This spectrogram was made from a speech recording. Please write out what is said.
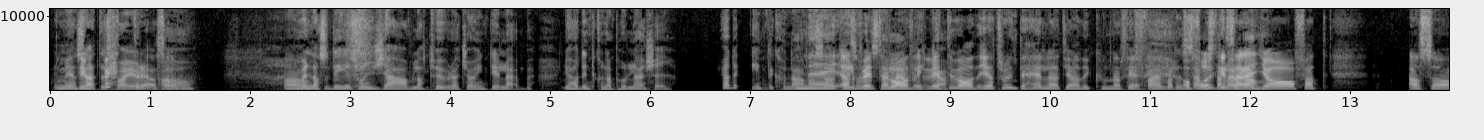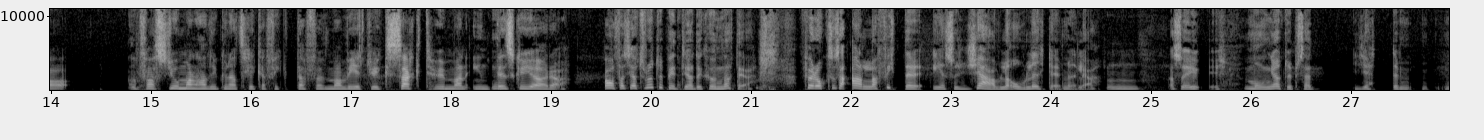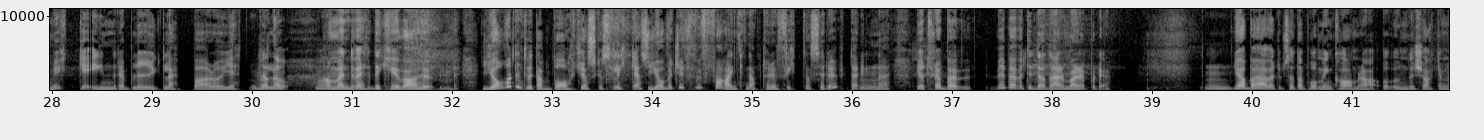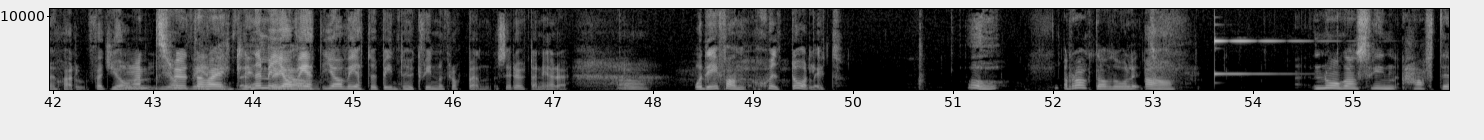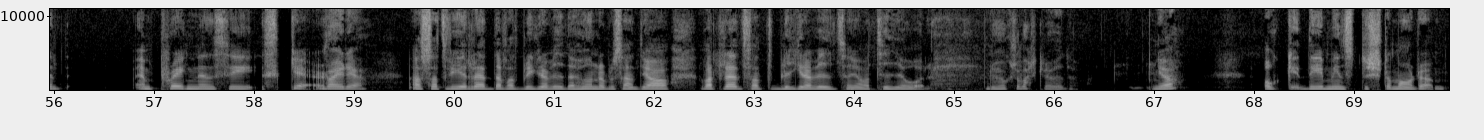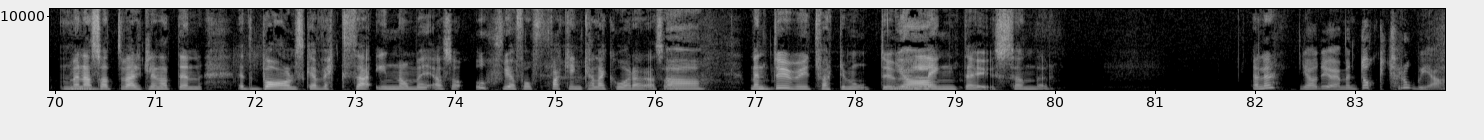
Med det är bättre, alltså. Ja. Ja. Men alltså det är sån jävla tur att jag inte är lebb. Jag hade inte kunnat pulla en tjej. Jag hade inte kunnat Nej, alltså, alltså, vet, tillfredsställa en flicka. vet du vad, jag tror inte heller att jag hade kunnat det. fan, den Och folk är såhär, ja för att alltså Fast jo man hade ju kunnat slicka fitta för man vet ju exakt hur man Mm. inte ska göra. Ja fast jag tror typ inte jag hade kunnat det. För också så alla fitter är så jävla olika Emilia. Mm. Alltså många har typ så här jättemycket inre blygläppar och jättelång... Ja men du vet det kan ju vara hur... Jag hade inte vetat vart jag ska slicka så jag vet ju för fan knappt hur en fitta ser ut där inne. Mm. Jag tror jag behöver vi behöver titta närmare på det. Mm. Jag behöver typ sätta på min kamera och undersöka mig själv. För att jag, Men jag vet inte. Nej, men jag, vet, jag vet typ inte hur kvinnokroppen ser ut där nere. Ja. Och det är fan skitdåligt. Rakt av dåligt. Ja. Någonsin haft en, en pregnancy scare. Vad är det? Alltså att vi är rädda för att bli gravida, 100%. Jag har varit rädd för att bli gravid sedan jag var 10 år. Du har också varit gravid. Ja. Och det är min största mardröm. Mm. Men alltså att verkligen att en, ett barn ska växa inom mig. Alltså usch, jag får fucking kalla kårar alltså. Ja. Men du är ju tvärt emot. Du Ja. längtar ju sönder. Eller? ja, det gör jag. Men dock tror jag...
